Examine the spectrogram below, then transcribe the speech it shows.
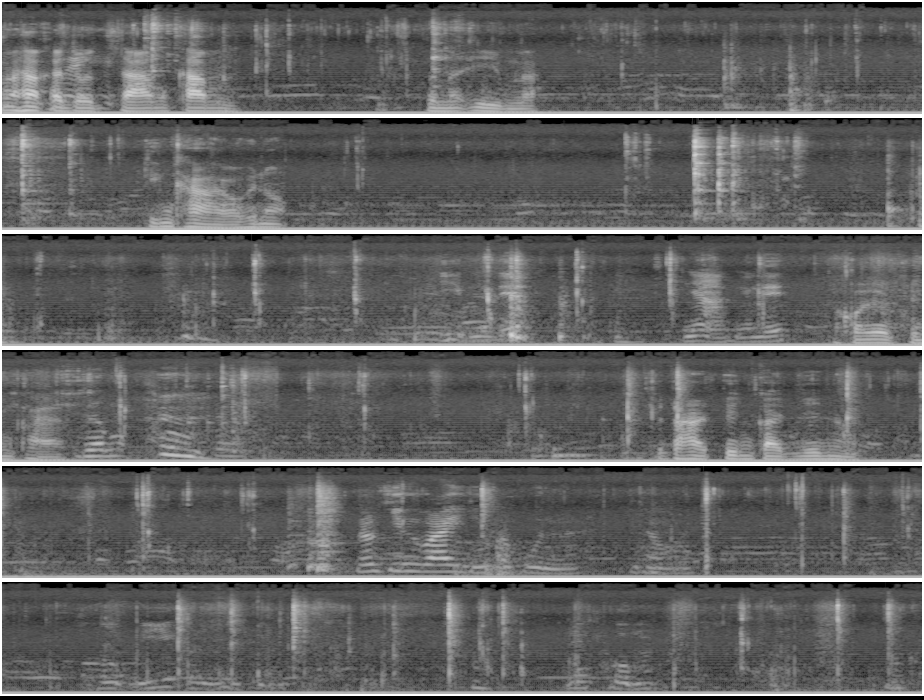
มากระโดดสามคำคนน่ะอิ่มแล้วกินข่าวพี่น้องอิ่มเลยเด้ยากอย่างนี้เขาจะกินไก่เพิ่มจะได้กินไก่ยินหนึ่งเรากินไวจริงขอบคุณนะ พี่น้องเพิ่มอีกเลยไม่คมมันค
